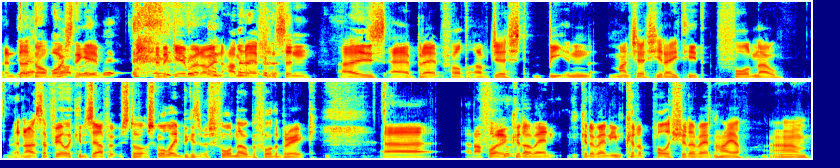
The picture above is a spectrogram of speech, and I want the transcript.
and did Yeah, not watch the game. believe. And the game that I'm, I'm referencing is uh, Brentford have just beaten Manchester United 4 0. And that's a fairly conservative sto- scoreline because it was 4 0 before the break. Uh, and I thought it could have went, could have went, even could have probably should have went higher. Um,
